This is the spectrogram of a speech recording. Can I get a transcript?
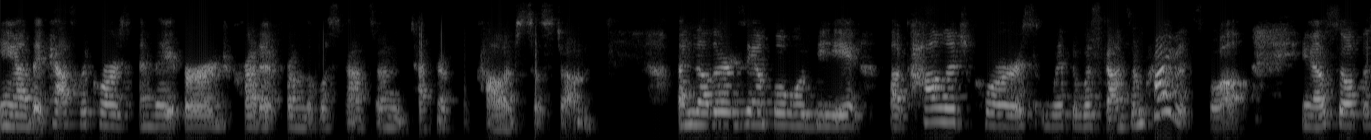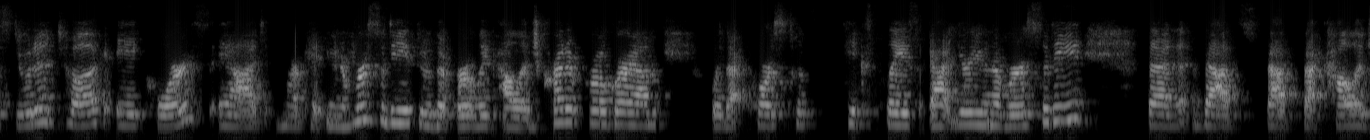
and they passed the course and they earned credit from the Wisconsin Technical College system. Another example would be a college course with the Wisconsin private school. You know, so if a student took a course at Marquette University through the early college credit program, where that course takes place at your university, then that's that's that college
